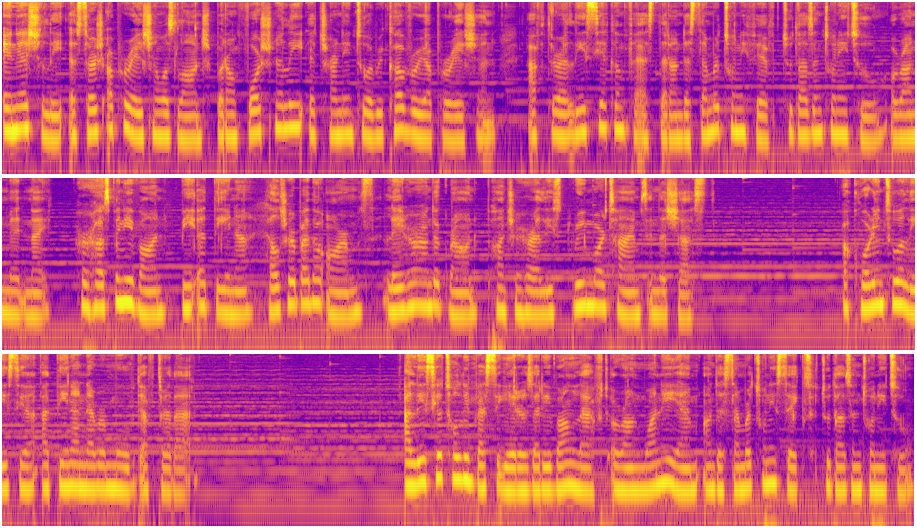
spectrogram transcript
Initially, a search operation was launched, but unfortunately, it turned into a recovery operation after Alysia confessed that on December 25, 2022, around midnight, Her husband Ivon beat Athena, held her by the arms, laid her on the ground, punching her at least three more times in the chest. According to Alysia, Athena never moved after that. Alysia told investigators that Ivon left around 1 a.m. on December 26, 2022.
